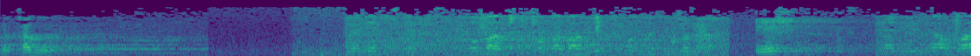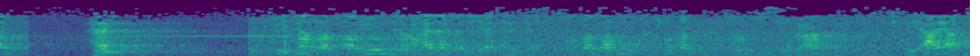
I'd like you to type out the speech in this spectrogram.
بالقبول. خطبة الجمعة إيش؟ هل يثرب هل يثرب أو ينكر على من يكتب خطبه خطب خطبة الجمعة بآيات.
